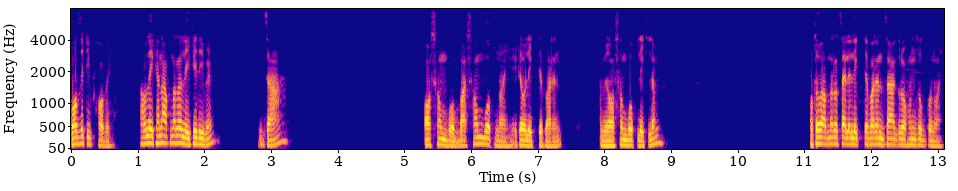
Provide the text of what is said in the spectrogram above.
পজিটিভ হবে। তাহলে এখানে আপনারা লিখে দিবেন, যা অসম্ভব বা সম্ভব নয়, এটাও লিখতে পারেন। আমি অসম্ভব লিখলাম। অথবা আপনারা চাইলে লিখতে পারেন, যা গ্রহণযোগ্য নয়।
